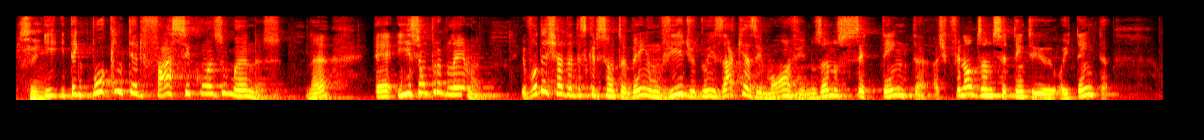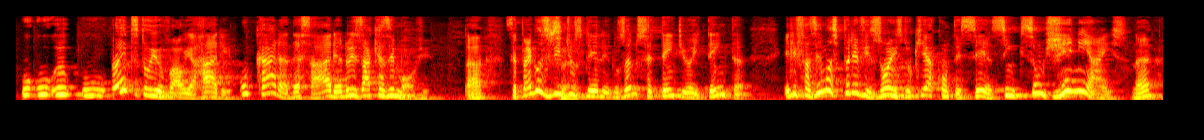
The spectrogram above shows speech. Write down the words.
Sim. E, e tem pouca interface com as humanas, né? É, e isso é um problema. Eu vou deixar na descrição também um vídeo do Isaac Asimov, nos anos 70, acho que final dos anos 70 e 80. O, o, o, antes do Yuval Harari, o cara dessa área era o Isaac Asimov. Tá? Você pega os certo. vídeos dele nos anos 70 e 80, ele fazia umas previsões do que ia acontecer, assim, que são geniais, né?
